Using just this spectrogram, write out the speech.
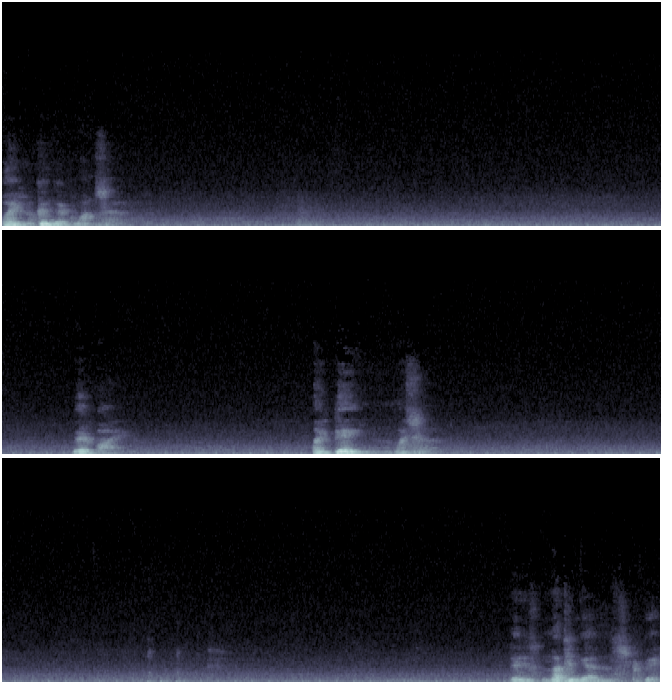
By looking at oneself. Whereby I gain myself. There is nothing else to gain.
